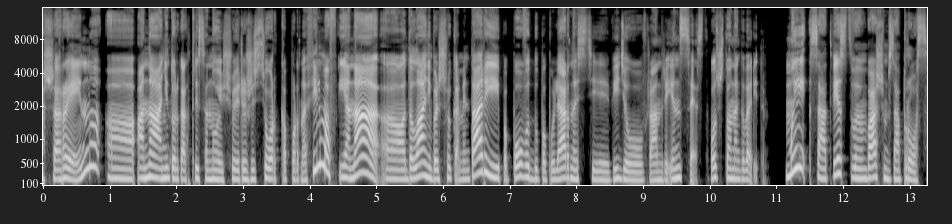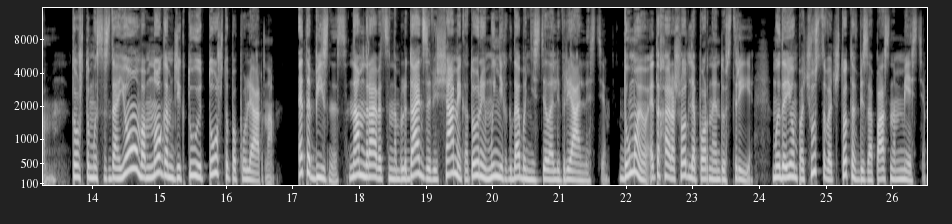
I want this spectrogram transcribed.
Таша Рейн. А, она не только актриса, но еще и режиссерка порнофильмов, и она дала небольшой комментарий по поводу популярности видео в жанре инцест. Вот что она говорит. Мы соответствуем вашим запросам. То, что мы создаем, во многом диктует то, что популярно. Это бизнес. Нам нравится наблюдать за вещами, которые мы никогда бы не сделали в реальности. Думаю, это хорошо для порноиндустрии. Мы даем почувствовать что-то в безопасном месте.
